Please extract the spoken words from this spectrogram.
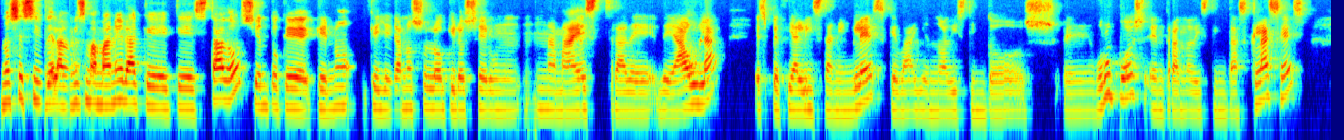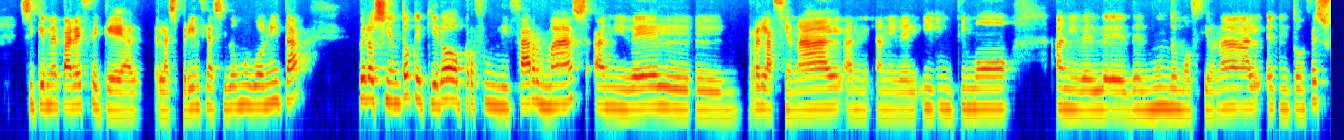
No sé si de la misma manera que, he estado, siento que, no, que ya no solo quiero ser una maestra de, aula, especialista en inglés, que va yendo a distintos eh, grupos, entrando a distintas clases. Sí que me parece que la experiencia ha sido muy bonita, pero siento que quiero profundizar más a nivel relacional, a, nivel íntimo, a nivel del mundo emocional. Entonces,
